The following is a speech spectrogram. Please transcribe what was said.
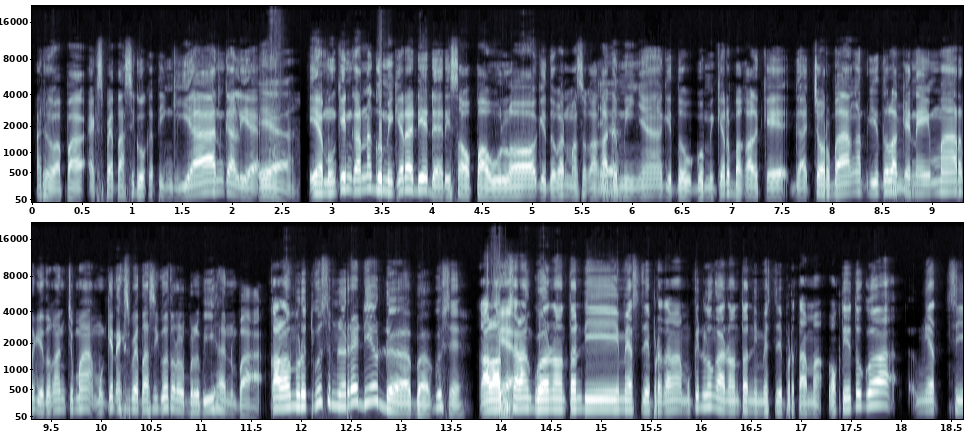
aduh apa ekspektasi gue ketinggian kali ya. Iya. Ya mungkin karena gue mikirnya dia dari Sao Paulo gitu kan masuk Iya. akademinya gitu. Gue mikir bakal kayak gacor banget gitu lah Hmm. kayak Neymar gitu kan. Cuma mungkin ekspektasi gue terlalu berlebihan pak. Kalau menurut gue sebenarnya dia udah bagus ya. Kalau Iya. misalnya gua nonton di match day pertama, mungkin lu nggak nonton di match day pertama. Waktu itu gua ngeliat si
